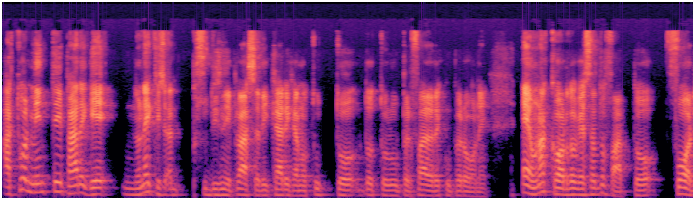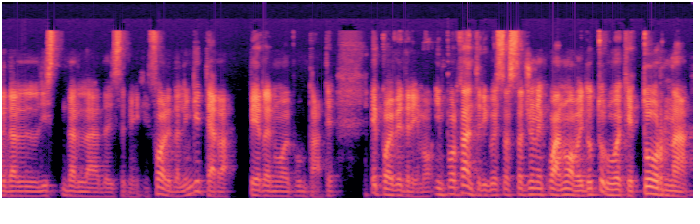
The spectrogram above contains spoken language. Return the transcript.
attualmente pare che non è che su Disney Plus ricaricano tutto Dottor Who per fare il recuperone è un accordo che è stato fatto fuori dagli, dalla- dagli Stati Uniti fuori dall'Inghilterra per le nuove puntate e poi vedremo importante di questa stagione qua nuova di Dottor Who è che torna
